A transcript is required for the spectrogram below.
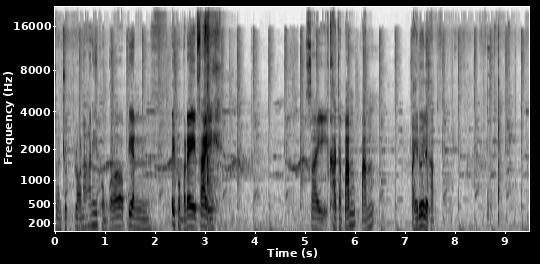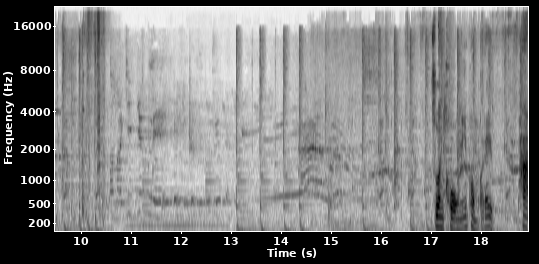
ส่วนจุดล้อหน้านี่ผมก็เปลี่ยนเอ้ยผมก็ได้ใส่ใส่ขาจะปั๊มปั๊มไปด้วยเลยครับ ส่วนโครงนี้ผมก็ได้ผ่า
